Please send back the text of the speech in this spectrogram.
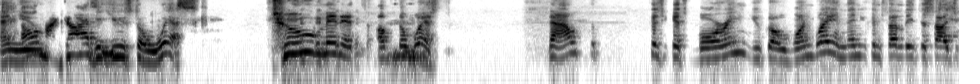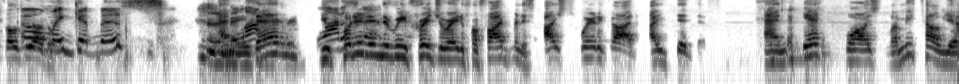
And you, Oh my God, he used a whisk. two minutes of the whisk. Now, because it gets boring, you go one way and then you can suddenly decide to go the other. oh my goodness. And Amazing. then you put it in the refrigerator for five minutes. I swear to God, I did this. And it was, let me tell you,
